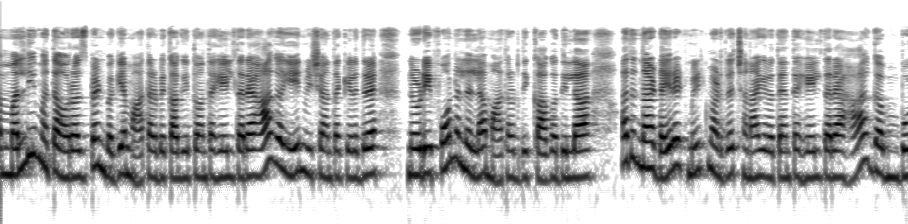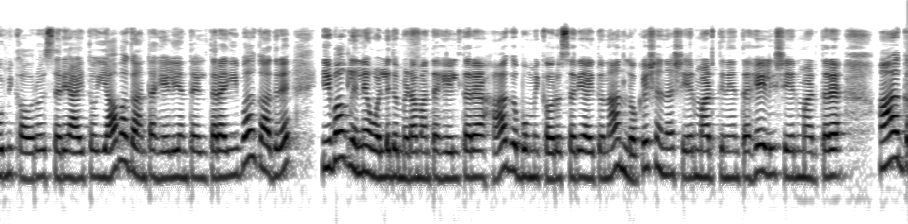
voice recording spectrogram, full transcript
ಮಲ್ಲಿ ಮತ್ತು ಅವ್ರ ಹಸ್ಬೆಂಡ್ ಬಗ್ಗೆ ಮಾತಾಡಬೇಕಾಗಿತ್ತು ಅಂತ ಹೇಳ್ತಾರೆ. ಆಗ ಏನು ವಿಷಯ ಅಂತ ಕೇಳಿದ್ರೆ, ನೋಡಿ, ಫೋನಲ್ಲೆಲ್ಲ ಮಾತಾಡೋದಕ್ಕಾಗೋದಿಲ್ಲ. ಅದನ್ನು ಡೈರೆಕ್ಟ್ ಮೀಟ್ ಮಾಡಿದ್ರೆ ಚೆನ್ನಾಗಿರುತ್ತೆ ಅಂತ ಹೇಳ್ತಾರೆ. ಆಗ ಭೂಮಿಕಾ ಅವರು, ಸರಿ ಆಯಿತು, ಯಾವಾಗ ಅಂತ ಹೇಳಿ ಅಂತ ಹೇಳ್ತಾರೆ. ಇವಾಗಾದರೆ ಇವಾಗಲೇ ಒಳ್ಳೇದು ಮೇಡಮ್ ಅಂತ ಹೇಳ್ತಾರೆ. ಆಗ ಭೂಮಿಕಾ ಅವರು, ಸರಿ ಆಯಿತು, ನಾನು ಲೊಕೇಶನ್ನ ಶೇರ್ ಮಾಡ್ತೀನಿ ಅಂತ ಹೇಳಿ ಶೇರ್ ಮಾಡ್ತಾರೆ. ಆಗ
